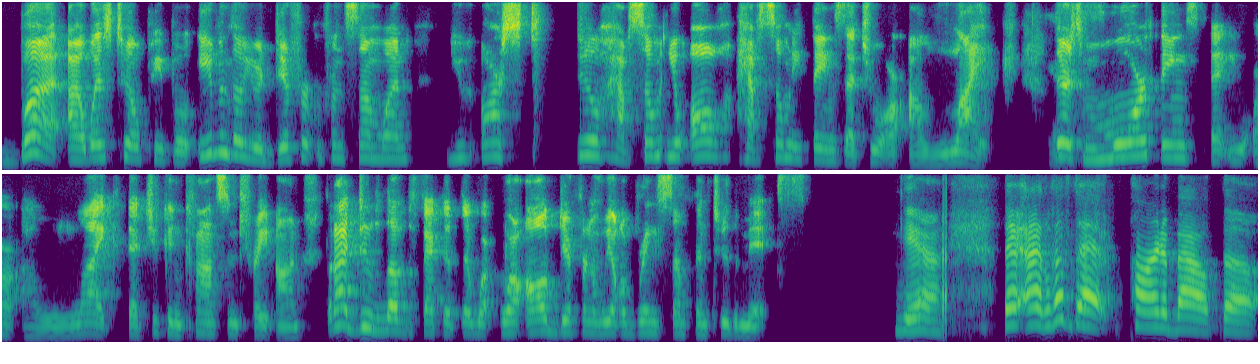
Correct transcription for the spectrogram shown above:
but I always tell people, even though you're different from someone, you are still still have so you all have so many things that you are alike. Yes. There's more things that you are alike that you can concentrate on. But I do love the fact that we're, we're all different and we all bring something to the mix. Yeah, I love that part about the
